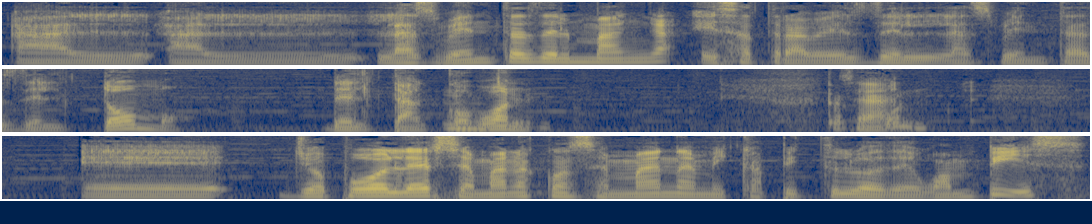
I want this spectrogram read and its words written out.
al, las ventas del manga, es a través de las ventas del tomo del tacobón. O sea, eh, yo puedo leer semana con semana mi capítulo de One Piece,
